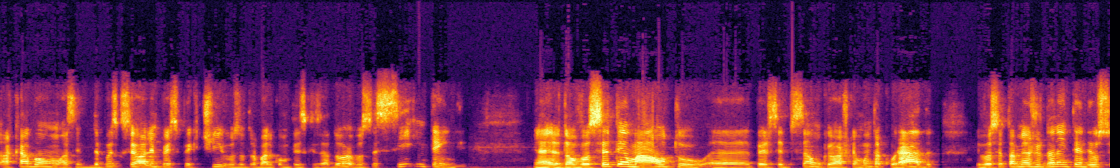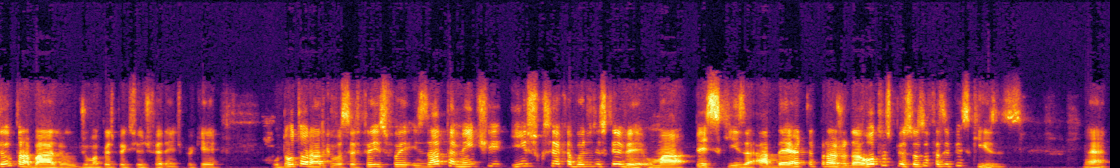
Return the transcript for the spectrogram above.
acabam assim, depois que você olha em perspectiva o seu trabalho como pesquisador, você se entende. Né? Então, você tem uma auto-percepção, que eu acho que é muito acurada, e você está me ajudando a entender o seu trabalho de uma perspectiva diferente, porque o doutorado que você fez foi exatamente isso que você acabou de descrever, uma pesquisa aberta para ajudar outras pessoas a fazer pesquisas, né?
